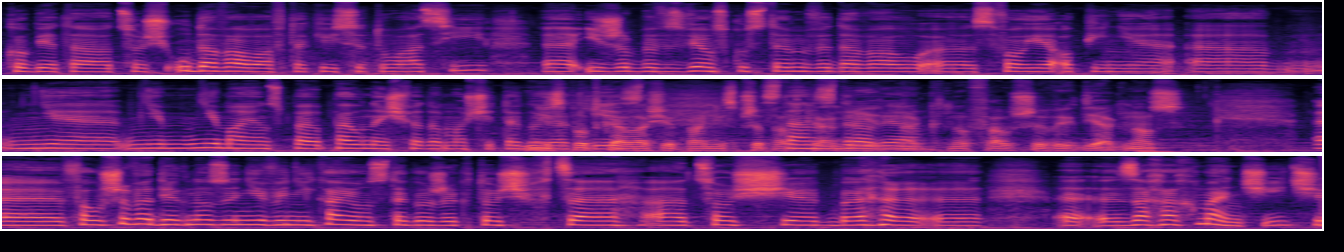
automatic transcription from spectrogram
kobieta coś udawała w takiej sytuacji i żeby w związku z tym wydawał swoje opinie, nie, nie, nie mając pe- pełnej świadomości tego, Nie jaki spotkała jest się Pani z przypadkami jednak no, fałszywych diagnoz? E, Fałszywe diagnozy nie wynikają z tego, że ktoś chce e, coś jakby e, zahachmęcić.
